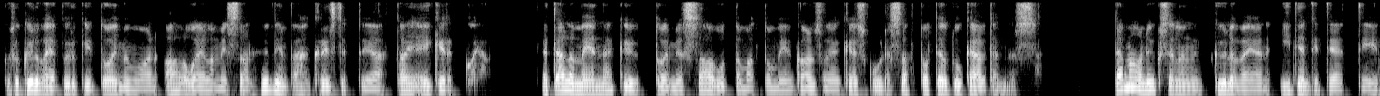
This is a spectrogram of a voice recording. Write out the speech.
koska kylväjä pyrkii toimimaan alueilla, missä on hyvin vähän kristittyjä tai ei kirkkoja. Ja tällä meidän näky toimia saavuttamattomien kansojen keskuudessa toteutuu käytännössä. Tämä on yksi sellainen kylväjän identiteettiin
